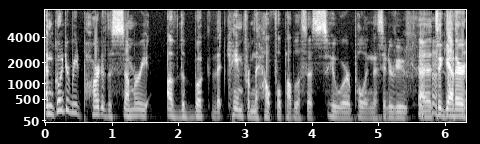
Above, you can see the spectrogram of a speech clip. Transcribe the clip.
I'm going to read part of the summary of the book that came from the helpful publicists who were pulling this interview uh, together.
